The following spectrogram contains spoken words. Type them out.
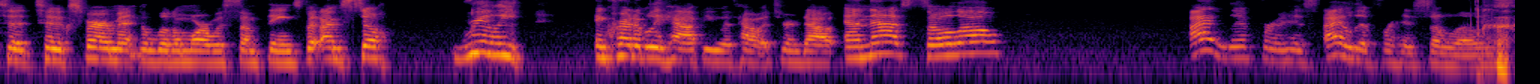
to to experiment a little more with some things. But I'm still really incredibly happy with how it turned out. And that solo, I live for his. I live for his solos.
